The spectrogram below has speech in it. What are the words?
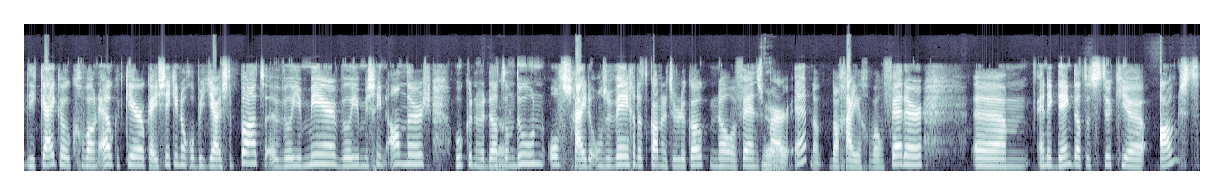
die kijken ook gewoon elke keer: oké, zit je nog op het juiste pad? Uh, wil je meer? Wil je misschien anders? Hoe kunnen we dat dan doen? Of scheiden onze wegen? Dat kan natuurlijk ook. No offense, maar dan, dan ga je gewoon verder. Um, en ik denk dat het stukje angst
